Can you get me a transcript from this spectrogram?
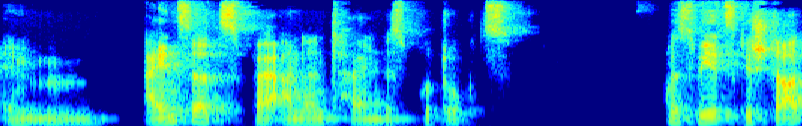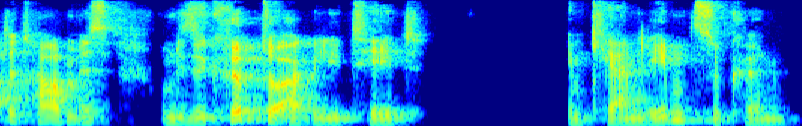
im Einsatz bei anderen Teilen des Produkts was wir jetzt gestartet haben, ist, um diese Kryptoagilität im Kern leben zu können,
